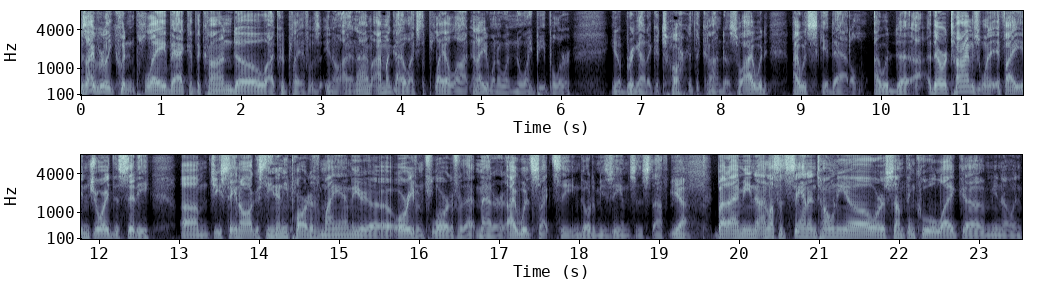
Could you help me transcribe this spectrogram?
Because I really couldn't play back at the condo. I could play if it was, you know, and I'm, I'm a guy who likes to play a lot, and I didn't want to annoy people or, you know, bring out a guitar at the condo. So I would, I would skedaddle. I would. Uh, there were times when, if I enjoyed the city, um, gee, St. Augustine, any part of Miami or, or even Florida for that matter, I would sightsee and go to museums and stuff. Yeah. But I mean, unless it's San Antonio or something cool like, uh, you know, in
